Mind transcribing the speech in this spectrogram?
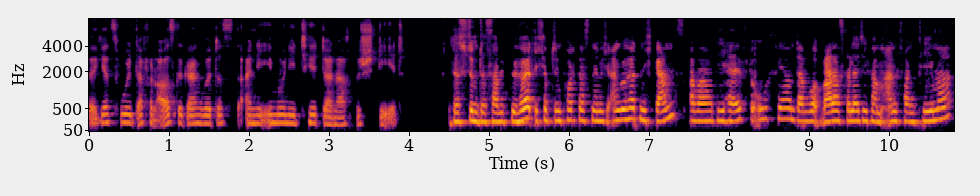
äh, jetzt wohl davon ausgegangen wird, dass eine Immunität danach besteht. Das stimmt, das habe ich gehört. Ich habe den Podcast nämlich angehört, nicht ganz, aber die Hälfte ungefähr und da war das relativ am Anfang Thema.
